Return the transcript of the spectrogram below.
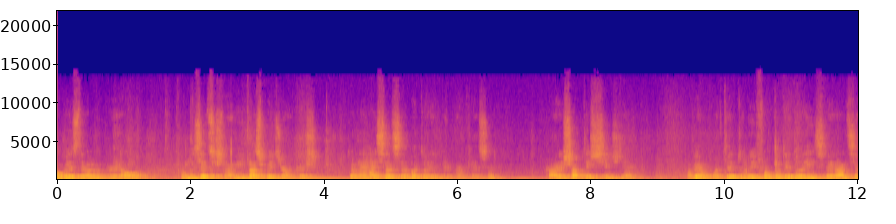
povestea lucruri, erau frumusețe. Și l-am invitat și pe Geacăș. Dom'le, hai să-l sărbătorim pe profesor, care are 75 de ani. Aveam portretul lui făcut de Dorin Speranția.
